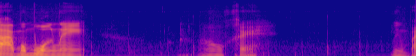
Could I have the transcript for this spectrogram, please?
ลากมะม่วงแน่โอเคมึงไป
